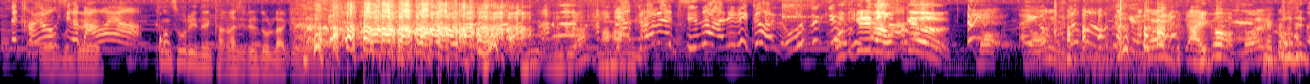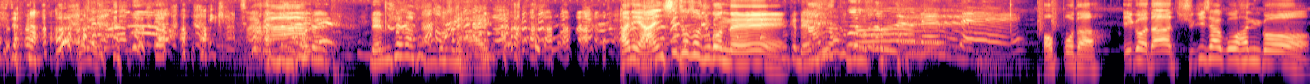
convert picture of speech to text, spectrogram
근데 강영욱 씨가 여러분들. 나와야. 큰 소리는 강아지를 놀라게 해요. 누, 누구야? 아, 야 그러면 진우 아니니까 오스키. 오스킬이다 오스 킬. 아 이거 무조건 오스키. 야 이거 너 아닙니다. 100%잖아. 잘가. 이거를 냄새 나서 죽었네. 아니 안 씻어서 죽었네 그러니까 냄새 나서 죽었어. 냄새. 업보다 이거 나 죽이자고 한 거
